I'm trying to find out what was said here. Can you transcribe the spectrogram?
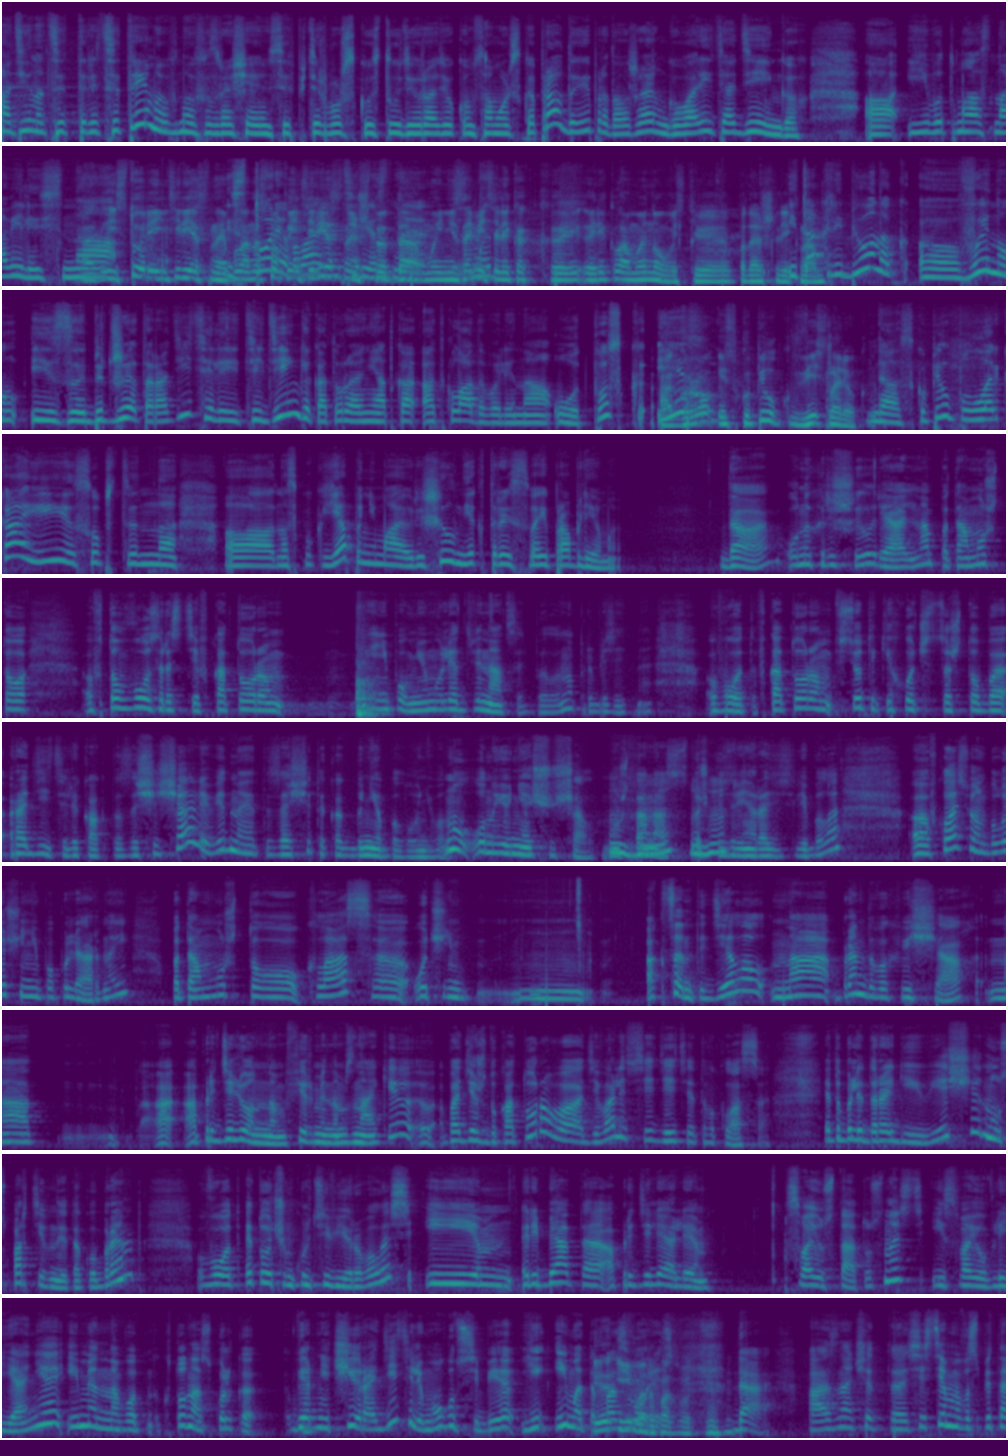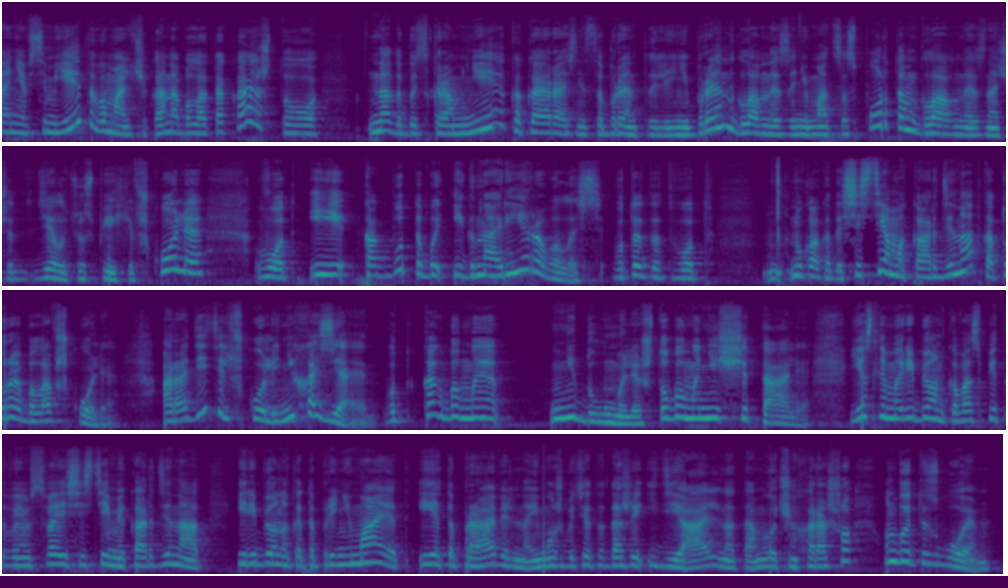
11.33. Мы вновь возвращаемся в петербургскую студию радио «Комсомольская правда» и продолжаем говорить о деньгах. А, и вот мы остановились на... А, история интересная. История была настолько была интересная, интересная, что да, мы не заметили, как реклама и новости подошли Итак, к нам. ребенок э, вынул из бюджета родителей те деньги, которые они отка- откладывали на отпуск. Огро... И... и скупил весь ларек. Да, скупил пол ларька и, собственно, э, насколько я понимаю, решил некоторые свои проблемы. Да, он их решил реально, потому что в том возрасте, в котором я не помню, ему лет 12 было, ну, приблизительно, вот, в котором все-таки хочется, чтобы родители как-то защищали, видно, этой защиты как бы не было у него. Ну, он ее не ощущал, может, uh-huh, она с точки зрения родителей была. Э, в классе он был очень непопулярный, потому что класс э, очень акценты делал на брендовых вещах, на определенном фирменном знаке, э, в одежду которого одевались все дети этого класса. Это были дорогие вещи, ну, спортивный такой бренд. Вот. Это очень культивировалось, и ребята определяли свою статусность и свое влияние именно вот кто насколько, вернее, чьи родители могут себе им это позволить. Им это позволить. Да. А значит, система воспитания в семье этого мальчика, она была такая, что надо быть скромнее, какая разница, бренд или не бренд, главное заниматься спортом, главное, значит, делать успехи в школе, вот, и как будто бы игнорировалась вот этот вот, ну как это, система координат, которая была в школе, а родитель в школе не хозяин, вот как бы мы не думали, что бы мы ни считали. Если мы ребенка воспитываем в своей системе координат, и ребенок это принимает, и это правильно, и, может быть, это даже идеально там, и очень хорошо, он будет изгоем.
